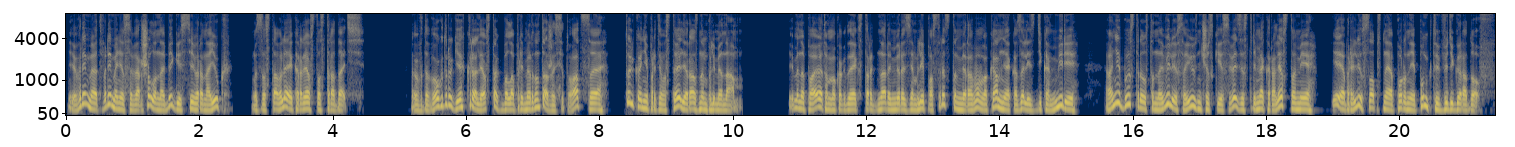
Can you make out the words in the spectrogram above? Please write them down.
и время от времени совершало набеги с севера на юг, заставляя королевство страдать. В двух других королевствах была примерно та же ситуация, только они противостояли разным племенам. Именно поэтому, когда экстраординары мира Земли посредством мирового камня оказались в диком мире, они быстро установили союзнические связи с тремя королевствами и обрели собственные опорные пункты в виде городов.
